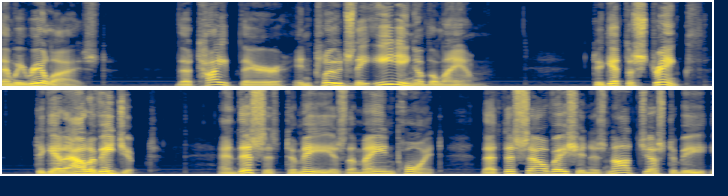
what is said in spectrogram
than we realized. The type there includes the eating of the lamb to get the strength to get out of Egypt. And this, is, to me, is the main point that this salvation is not just to be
